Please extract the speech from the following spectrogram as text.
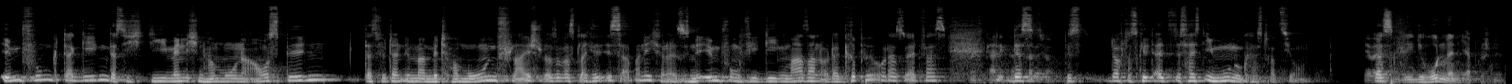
Impfung dagegen, dass sich die männlichen Hormone ausbilden. Das wird dann immer mit Hormonfleisch oder sowas gleiches, ist aber nicht, sondern es ist eine Impfung wie gegen Masern oder Grippe oder so etwas. Das, das, doch, das gilt als, das heißt Immunokastration. Ja, das, die, die Hoden werden nicht abgeschnitten.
